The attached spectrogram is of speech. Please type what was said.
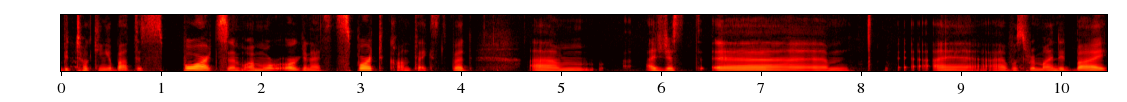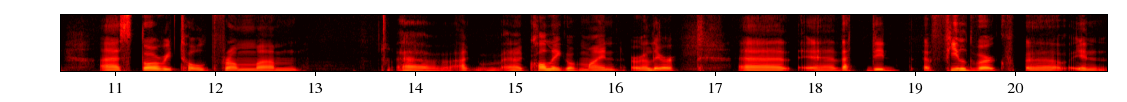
been talking about the sports and a more organized sport context but um, I just um, I, I, was reminded by a story told from um, a, a, colleague of mine earlier uh, uh, that did field work uh, in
